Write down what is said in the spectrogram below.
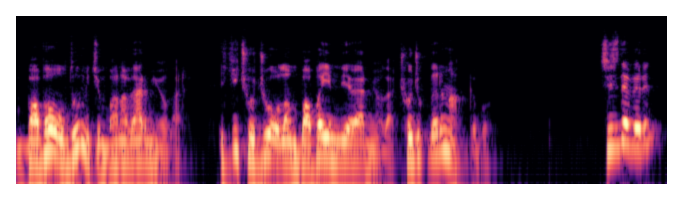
Baba olduğum için bana vermiyorlar. İki çocuğu olan babayım diye vermiyorlar. Çocukların hakkı bu. Siz de verin.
